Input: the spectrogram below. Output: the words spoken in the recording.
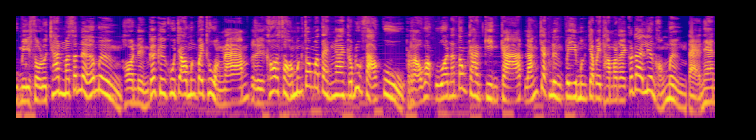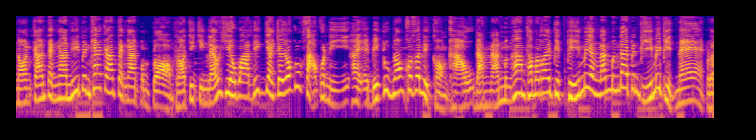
กูมีโซลูชันมาเสนอมึง ข้อหนึ่งก็คือกูจะเอามึงไปถ่วงน้ำหรือข้อสองมึงต้องมาแต่งงานกับลูกสาวกู เพราะว่าอัวนั้นต้องการกินการ์ด หลังจากหนึ่งปีมึงจะไปทำอะไรก็ได้เรื่องของมึง แต่แน่นอนการแต่งงานนี้เป็นแค่การแต่งงานปลอมๆ เพราะจริงๆ แล้วเฮียวาดิกอยากจะยกลูกสาวคนนี้ ให้ไอ้บิ๊กลูกน้องคนสนิทของเขา ดังนั้นมึงห้ามทำอะไรผิดผีไม่อย่างนั้นมึงได้เป็นผีไม่ผิดแน่ไบร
